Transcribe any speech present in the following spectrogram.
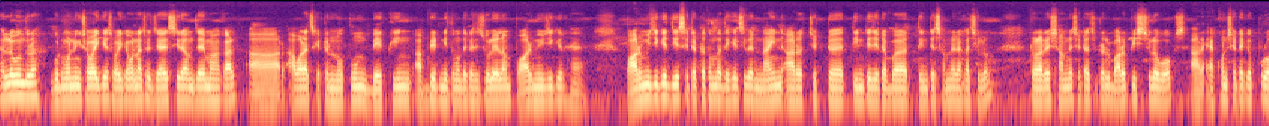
হ্যালো বন্ধুরা, গুড মর্নিং সবাইকে। সবাই কেমন আছো? জয় শ্রীরাম, জয় মহাকাল। আর আবার আজকে একটা নতুন ব্রেকিং আপডেট নিয়ে তোমাদের কাছে চলে এলাম পাওয়ার মিউজিকের হ্যাঁ। পাওয়ার মিউজিকের যে সেটআপটা তোমরা দেখেছিলে নাইন আর হচ্ছে তিনটে যেটা বা তিনটে সামনে রাখা ছিল ট্রলারের সামনে, সেটা টোটাল বারো পিস ছিল বক্স আর এখন সেটাকে পুরো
